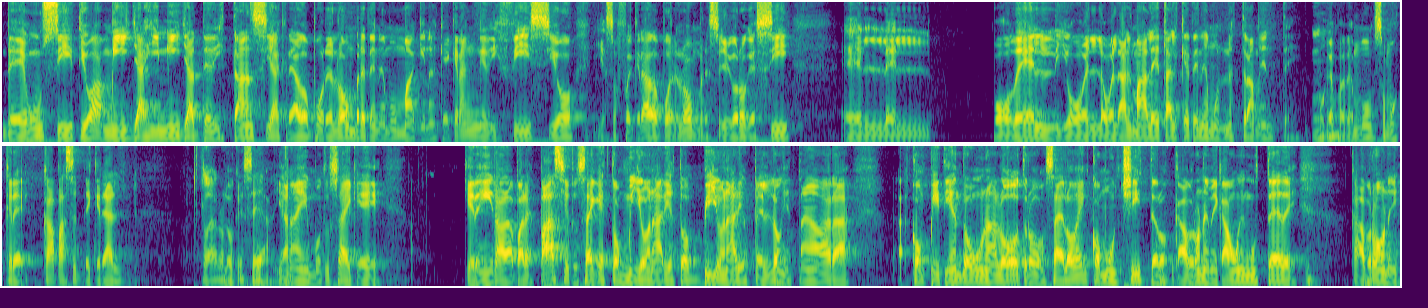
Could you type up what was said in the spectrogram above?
de un sitio a millas y millas de distancia, creado por el hombre, tenemos máquinas que crean edificios y eso fue creado por el hombre. So, yo creo que sí, el, el poder y, o, el, o el alma letal que tenemos en nuestra mente, porque podemos, somos capaces de crear Claro. lo que sea. Y ahora mismo tú sabes que quieren ir ahora para el espacio. Tú sabes que estos millonarios, estos billonarios, perdón, están ahora compitiendo uno al otro. O sea, lo ven como un chiste, los cabrones. Me cago en ustedes. Cabrones,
